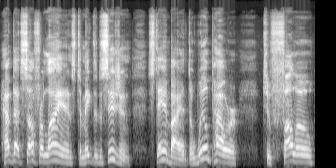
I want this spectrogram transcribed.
Have that self reliance to make the decision. Stand by it. The willpower to follow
